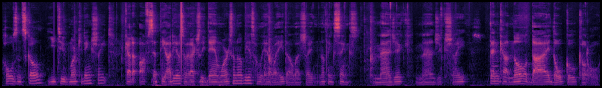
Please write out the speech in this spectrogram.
Holes in skull, YouTube marketing shite. Gotta offset the audio so it actually damn works on OBS. Holy hell, I hate all that shite. Nothing syncs. Magic, magic shite. Denka no dai doko koro.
